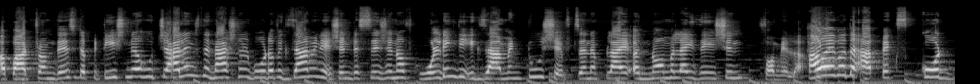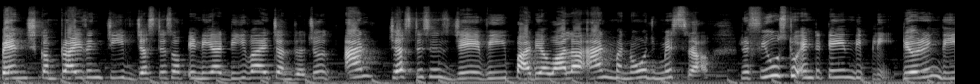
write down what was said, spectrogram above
Apart from this, the petitioner who challenged the National Board of Examination examination decision of holding the exam in two shifts and apply a normalization formula. However, the apex court bench comprising Chief Justice of India D.Y. Chandrachud and Justices J.V. Pardiwala and Manoj Misra refused to entertain the plea. During the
